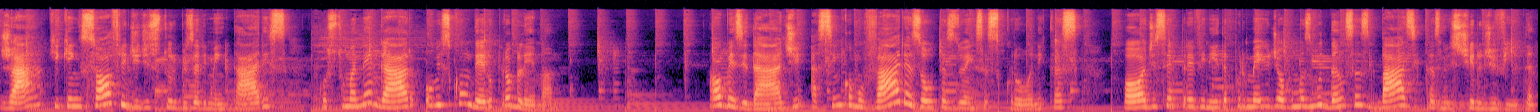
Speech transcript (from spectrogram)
já que quem sofre de distúrbios alimentares costuma negar ou esconder o problema. A obesidade, assim como várias outras doenças crônicas, pode ser prevenida por meio de algumas mudanças básicas no estilo de vida.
